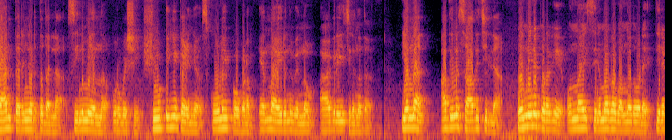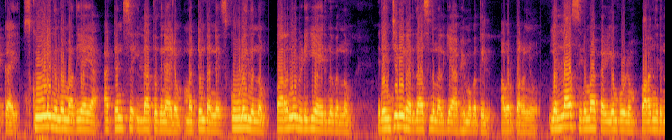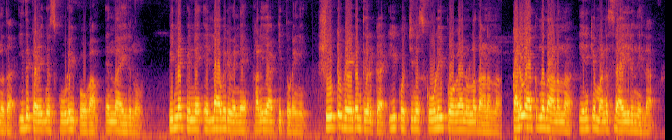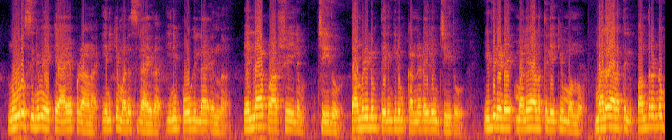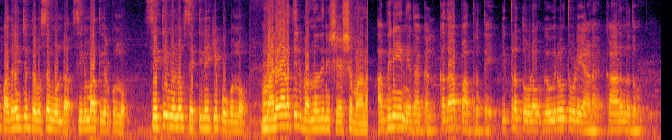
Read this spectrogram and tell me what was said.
താൻ തിരഞ്ഞെടുത്തതല്ല സിനിമയെന്ന് ഉർവശി. ഷൂട്ടിംഗ് കഴിഞ്ഞ് സ്കൂളിൽ പോകണം എന്നായിരുന്നുവെന്നും ആഗ്രഹിച്ചിരുന്നത്. എന്നാൽ അതിന് സാധിച്ചില്ല. ഒന്നിനു പുറകെ ഒന്നായി സിനിമകൾ വന്നതോടെ തിരക്കായി. സ്കൂളിൽ നിന്നും മതിയായ അറ്റൻഡൻസ് ഇല്ലാത്തതിനാലും മറ്റും തന്നെ സ്കൂളിൽ നിന്നും പറഞ്ഞു വിടുകയായിരുന്നുവെന്നും രഞ്ജിനി ഹരിദാസിന് നൽകിയ അഭിമുഖത്തിൽ അവർ പറഞ്ഞു. എല്ലാ സിനിമ കഴിയുമ്പോഴും പറഞ്ഞിരുന്നത് ഇത് കഴിഞ്ഞ് സ്കൂളിൽ പോകാം എന്നായിരുന്നു. പിന്നെ പിന്നെ എല്ലാവരും എന്നെ കളിയാക്കി തുടങ്ങി. ഷൂട്ട് വേഗം തീർക്ക ഈ കൊച്ചിന് സ്കൂളിൽ പോകാനുള്ളതാണെന്ന്. കളിയാക്കുന്നതാണെന്ന് എനിക്ക് മനസ്സിലായിരുന്നില്ല. നൂറ് സിനിമയൊക്കെ ആയപ്പോഴാണ് എനിക്ക് മനസ്സിലായത് ഇനി പോകില്ല എന്ന്. എല്ലാ ഭാഷയിലും ചെയ്തു. തമിഴിലും തെലുങ്കിലും കന്നഡയിലും ചെയ്തു. ഇതിനിടെ മലയാളത്തിലേക്കും വന്നു. മലയാളത്തിൽ പന്ത്രണ്ടും പതിനഞ്ചും ദിവസം കൊണ്ട് സിനിമ തീർക്കുന്നു. സെറ്റിൽ നിന്നും സെറ്റിലേക്ക് പോകുന്നു. മലയാളത്തിൽ വന്നതിന് ശേഷമാണ് അഭിനയ നേതാക്കൾ കഥാപാത്രത്തെ ഇത്രത്തോളം ഗൗരവത്തോടെയാണ് കാണുന്നതും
